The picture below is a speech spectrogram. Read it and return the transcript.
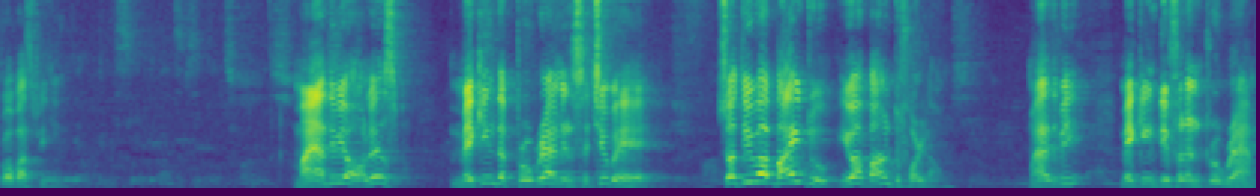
Prabhupada speaking. Mayadevi always making the program in such a way, so you are bound to, you are bound to fall down. Mayadevi making different program.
